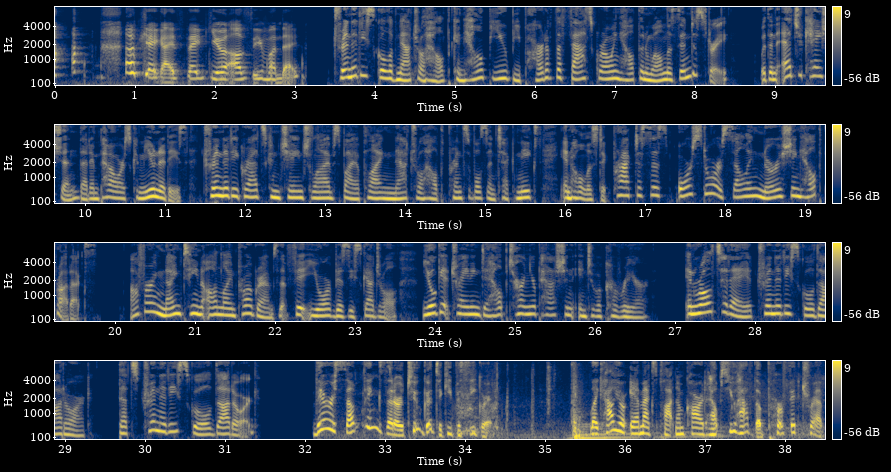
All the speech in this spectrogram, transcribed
okay, guys, thank you. I'll see you Monday. Trinity School of Natural Health can help you be part of the fast growing health and wellness industry. With an education that empowers communities, Trinity grads can change lives by applying natural health principles and techniques in holistic practices or stores selling nourishing health products. Offering 19 online programs that fit your busy schedule, you'll get training to help turn your passion into a career. Enroll today at trinityschool.org. That's trinityschool.org. There are some things that are too good to keep a secret. Like how your Amex Platinum card helps you have the perfect trip.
